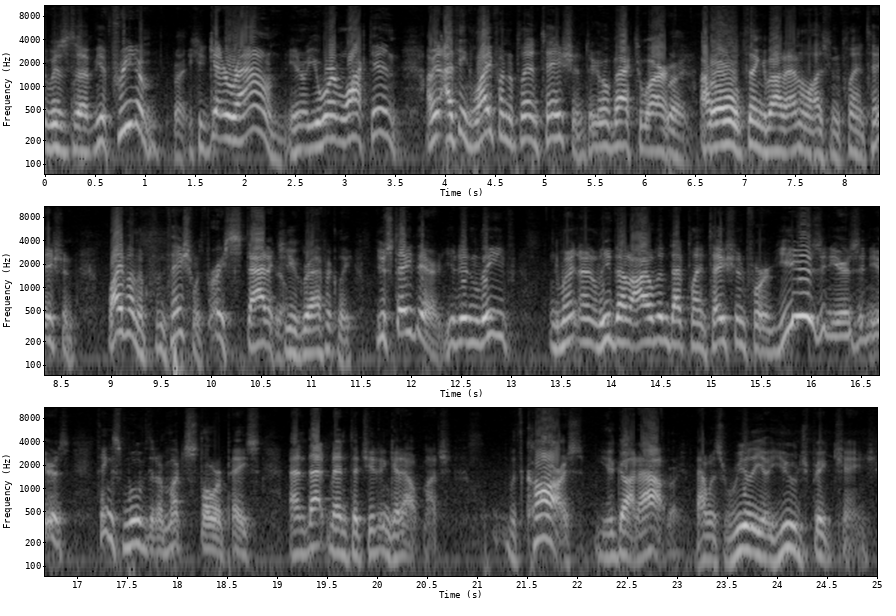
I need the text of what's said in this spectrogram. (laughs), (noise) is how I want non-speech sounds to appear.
It was uh, freedom. Right. You could get around. You know, you weren't locked in. I mean, I think life on the plantation. To go back to our right. our old thing about analyzing the plantation, life on the plantation was very static yeah. geographically. You stayed there. You didn't leave. You might not leave that island, that plantation for years and years and years. Things moved at a much slower pace, and that meant that you didn't get out much. With cars, you got out. Right. That was really a huge, big change.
